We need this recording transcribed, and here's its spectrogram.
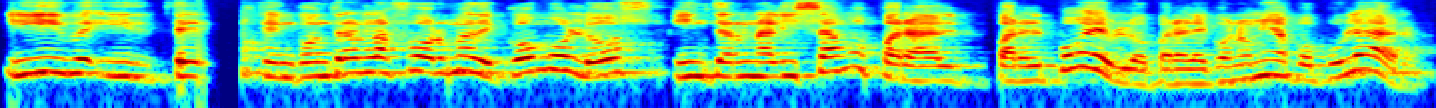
y, tenemos que encontrar la forma de cómo los internalizamos para el, para el pueblo, para la economía popular.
